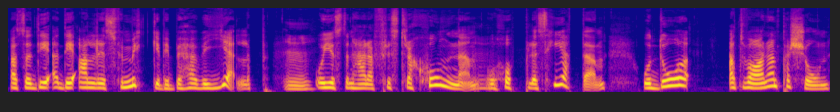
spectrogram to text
Alltså det, det är alldeles för mycket, vi behöver hjälp. Och just den här frustrationen och hopplösheten. Och då att vara en person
